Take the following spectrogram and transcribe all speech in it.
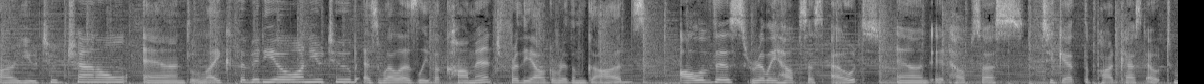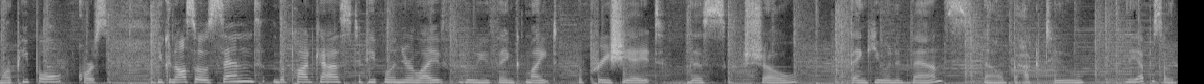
our YouTube channel and like the video on YouTube, as well as leave a comment for the algorithm gods. All of this really helps us out and it helps us to get the podcast out to more people. Of course, you can also send the podcast to people in your life who you think might appreciate this show. Thank you in advance. Now back to the episode.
